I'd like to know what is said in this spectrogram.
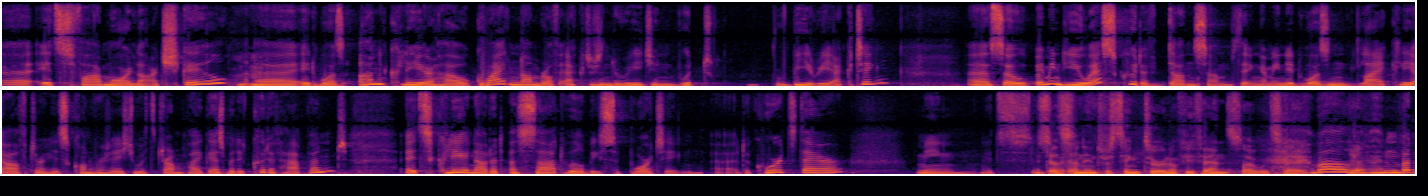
Uh, it's far more large scale. Uh, it was unclear how quite a number of actors in the region would be reacting. Uh, so, I mean, the US could have done something. I mean, it wasn't likely after his conversation with Trump, I guess, but it could have happened. It's clear now that Assad will be supporting uh, the Kurds there. I mean, it's that's an interesting turn of events, I would say. Well, yeah. but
